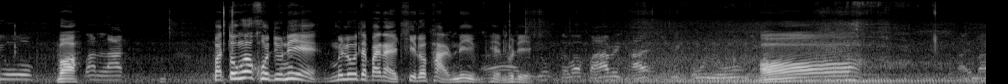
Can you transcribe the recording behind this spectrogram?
อยู่บ่บ้านหลักประตูก็ขุดอยู่นี่ ไม่รู้จะไปไหนขี่รถผ่านนี่เห็นพอดี ยกแต่ว่าป๋าไปขายไม่คูอยู่อ๋อ ขายมา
